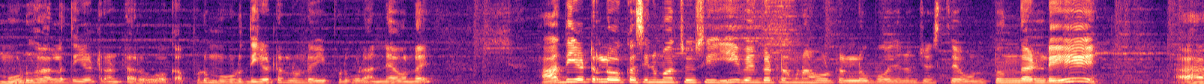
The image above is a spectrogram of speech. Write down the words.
మూడు హాళ్ళ థియేటర్ అంటారు. ఒకప్పుడు మూడు థియేటర్లు ఉండేవి ఇప్పుడు కూడా అన్నీ ఉన్నాయి. ఆ థియేటర్లో ఒక సినిమా చూసి ఈ వెంకటరమణ హోటల్లో భోజనం చేస్తే ఉంటుందండి? ఆహా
